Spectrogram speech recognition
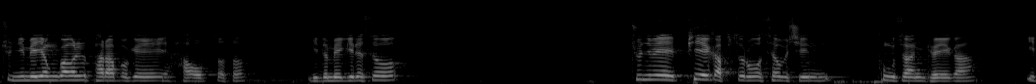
주님의 영광을 바라보게 하옵소서. 믿음의 길에서 주님의 피해 값으로 세우신 풍성한 교회가 이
